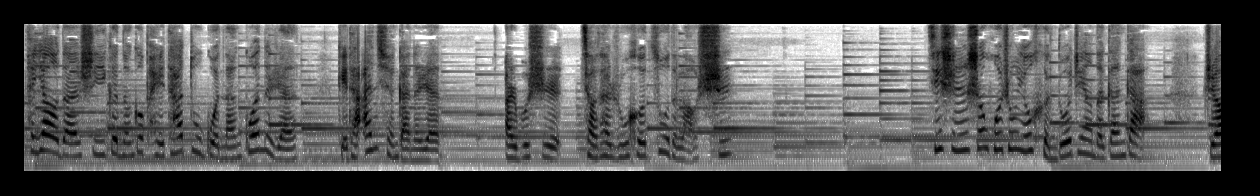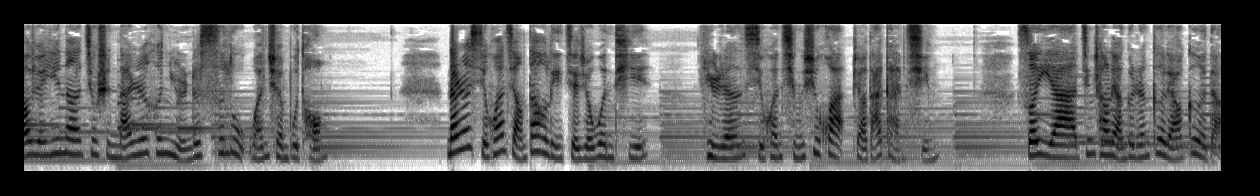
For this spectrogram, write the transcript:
她要的是一个能够陪她度过难关的人，给她安全感的人，而不是教她如何做的老师。其实生活中有很多这样的尴尬，主要原因呢，就是男人和女人的思路完全不同。男人喜欢讲道理解决问题。女人喜欢情绪化表达感情，所以啊，经常两个人各聊各的，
